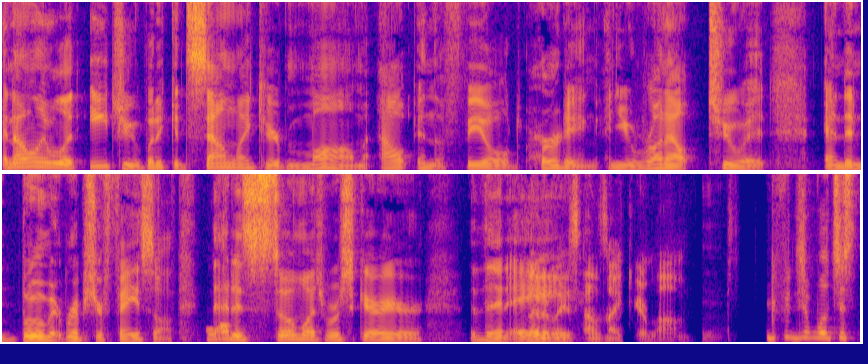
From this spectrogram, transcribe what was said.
and not only will it eat you, but it could sound like your mom out in the field hurting and you run out to it and then boom, it rips your face off. That is so much more scarier than a. Literally sounds like your mom. Well, just,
